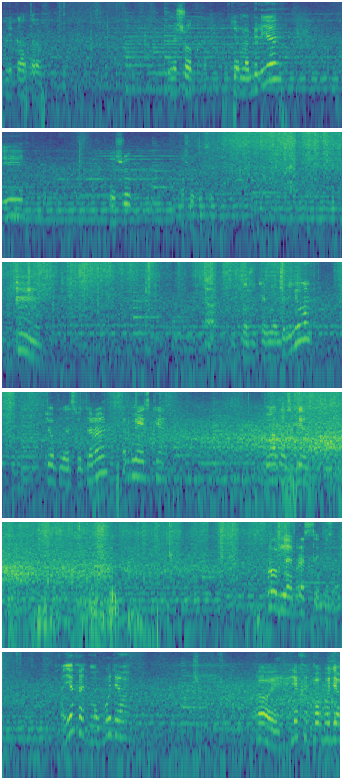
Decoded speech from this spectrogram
аппликаторов, мешок термобелья и мешок, а что кстати? Так, это тоже термобелье, теплые свитера армейские, натовские, пробные образцы обязательно. А ехать мы будем, ой, ехать мы будем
